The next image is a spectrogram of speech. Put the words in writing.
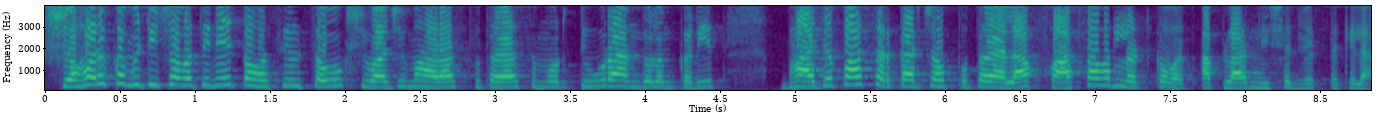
शहर कमिटीच्या वतीने तहसील चौक शिवाजी महाराज पुतळ्यासमोर तीव्र आंदोलन करीत भाजपा सरकारच्या पुतळ्याला फासावर लटकवत आपला निषेध व्यक्त केला.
